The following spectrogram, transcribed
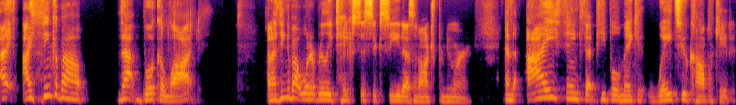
I I think about that book a lot and I think about what it really takes to succeed as an entrepreneur. And I think that people make it way too complicated.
